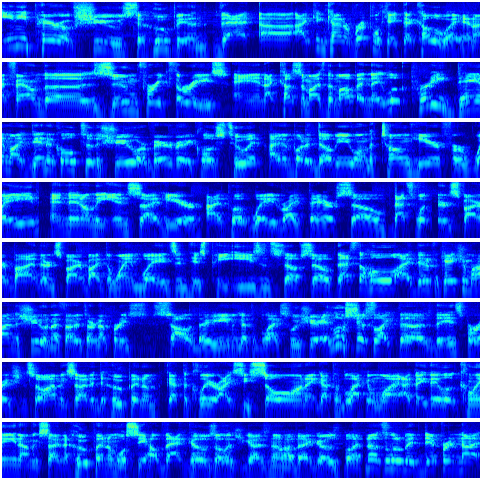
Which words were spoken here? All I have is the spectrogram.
any pair of shoes to hoop in that uh, I can kind of replicate that colorway. And I found the Zoom Freak 3s, and I customized them up, and they look pretty damn identical to the shoe, or very, very close to it. I even put a W on the tongue here for Wade, and then on the inside here, I put Wade right there. So that's what they're inspired by. They're inspired by Dwyane Wade's and his PEs and stuff. So that's the whole identification behind the shoe, and I thought it turned out pretty solid there. You even got the black swoosh here. It looks just like the, the inspiration, so I'm excited to hoop in them. Got the clear icy sole on it, got the black and white. I think they look clean. I'm excited to hoop in them. We'll see how that goes. I'll let you guys know how that goes, but no, it's a little bit different. Not,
